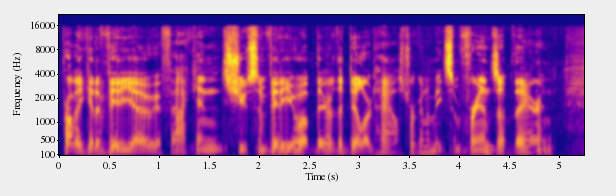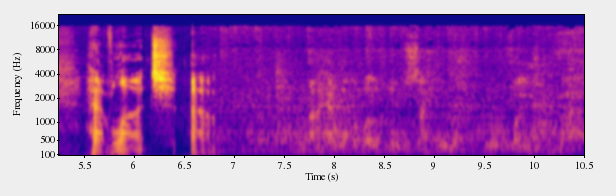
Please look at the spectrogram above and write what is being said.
Probably get a video if I can shoot some video up there of the Dillard house. We're going to meet some friends up there and have lunch. Um, might have one of those little sample little things you buy.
